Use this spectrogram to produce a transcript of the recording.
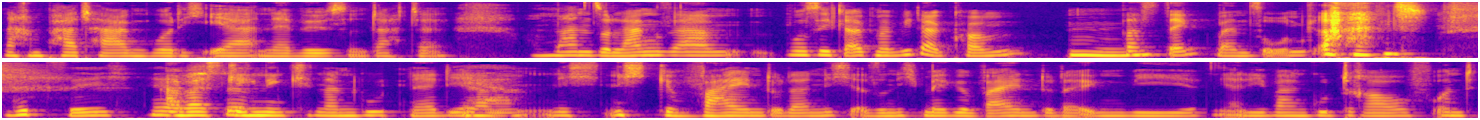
nach ein paar Tagen wurde ich eher nervös und dachte, oh Mann, so langsam muss ich glaube ich mal wiederkommen. Mhm. Was denkt mein Sohn gerade? Witzig. Ja, aber es stimmt. ging den Kindern gut, ne? Die Ja. haben nicht nicht geweint oder nicht, also nicht mehr geweint oder irgendwie, ja, die waren gut drauf und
